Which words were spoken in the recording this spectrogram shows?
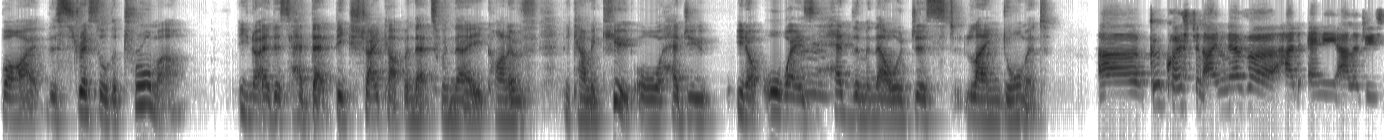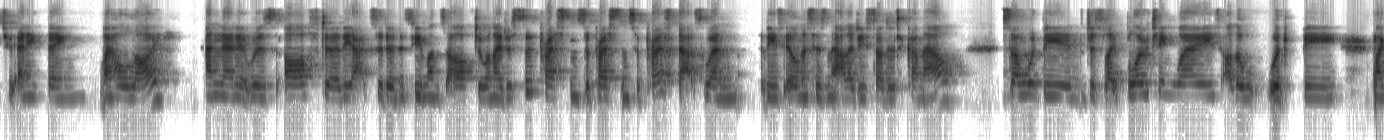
by the stress or the trauma, you know, they just had that big shake up and that's when they kind of become acute? Or had you, you know, always mm. had them and they were just laying dormant? Uh, good question. I never had any allergies to anything my whole life. And then it was after the accident, a few months after, when I just suppressed and suppressed and suppressed, that's when these illnesses and allergies started to come out. Some would be in just like bloating ways. Other would be my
